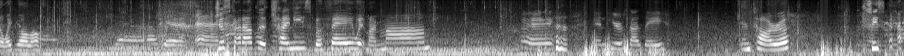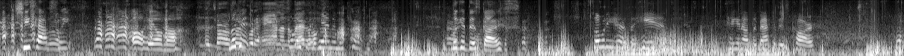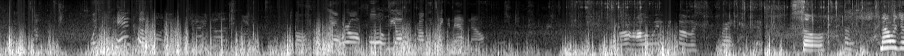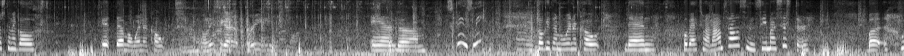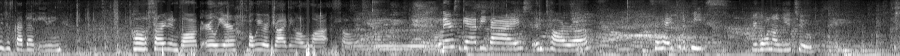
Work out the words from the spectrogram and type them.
to wipe y'all off. Yeah, Just got out the Chinese buffet with my mom. Hey. and here's Daze and Tara. She's she's half asleep. Oh hell no. Charles Look Look at- put a hand on the back of hand in the trunk. Look at this, guys. Somebody has a hand hanging out the back of this car with some handcuffs on it. Oh, yeah, we're all full and we all could probably take a nap now. Oh, Halloween will be coming. Right. So now we're just gonna go get them a winter coat At least you gotta breathe. and um, excuse me, go get them a winter coat. Then go back to my mom's house and see my sister. But we just got done eating. Oh, sorry I didn't vlog earlier, but we were driving a lot. So there's Gabby, guys, and Tara. Say hey to the peeps. You're going on YouTube.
